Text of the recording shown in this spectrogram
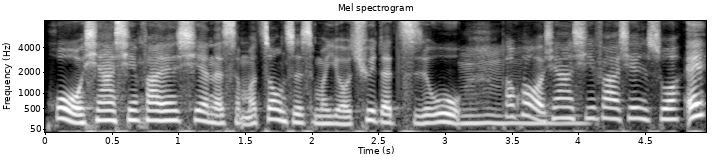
或我现在新发现了什么种植什么有趣的植物，包括我现在新发现说，哎，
